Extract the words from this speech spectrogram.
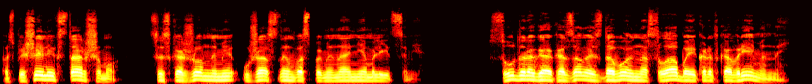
поспешили к старшему, с искаженными ужасным воспоминанием лицами. Судорога оказалась довольно слабой и кратковременной,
